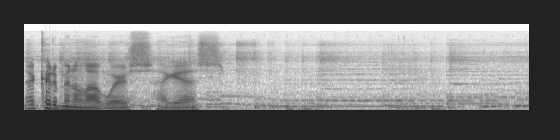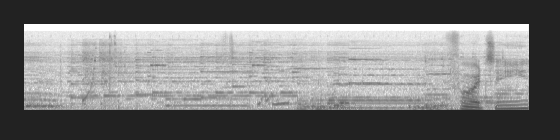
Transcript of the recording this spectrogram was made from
that could have been a lot worse, I guess. Fourteen.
